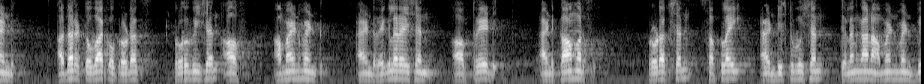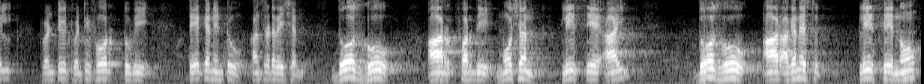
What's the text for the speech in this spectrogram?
and other tobacco products prohibition of amendment and regularisation of trade and commerce production supply and distribution Telangana amendment bill twenty twenty four to be taken into consideration. Those who are for the motion, please say aye. Those who are against, please say no.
